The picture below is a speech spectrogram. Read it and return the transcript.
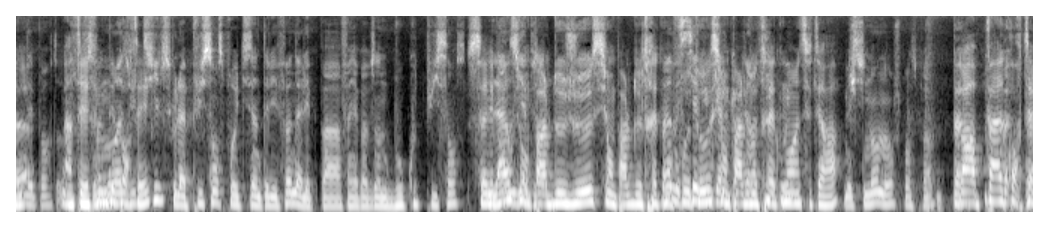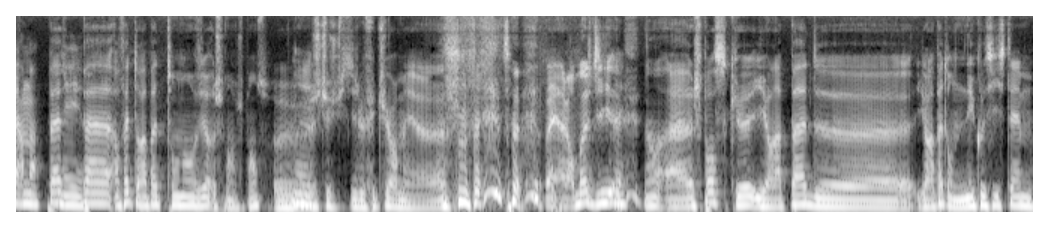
Euh, déporté. un téléphone C'est moins déporté. utile parce que la puissance pour utiliser un téléphone, elle est pas, enfin, il n'y a pas besoin de beaucoup de puissance. Ça dépend Là si on parle de jeu, si on parle de traitement Ouais, photo, si on parle de traitement, oui. etc. Mais sinon, non, je pense pas. Pas, pas à court terme. Pas, mais- pas- en fait, t'auras pas de ton environnement. Je pense, je pense. euh, Ouais. je- J'utilise le futur, mais euh, ouais. Alors moi, je dis, Ouais. non. euh, je pense qu'il y aura pas de, il y aura pas ton écosystème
